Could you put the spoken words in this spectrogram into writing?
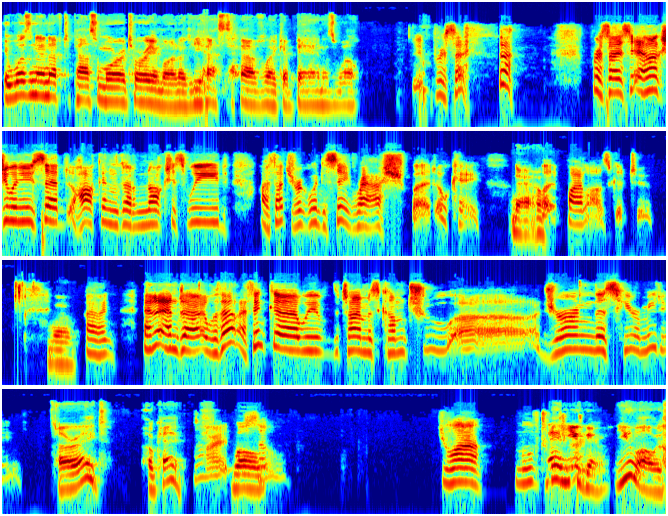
it wasn't enough to pass a moratorium on it. He has to have like a ban as well. Precisely. Precisely. And actually, when you said Hawkins got a noxious weed, I thought you were going to say rash, but okay. No. But bylaw is good too. No. Uh, and and uh, with that, I think uh, we the time has come to uh, adjourn this here meeting. All right. Okay. All right. Well, so, do you want to move to? Hey, adjourn? you go. You always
